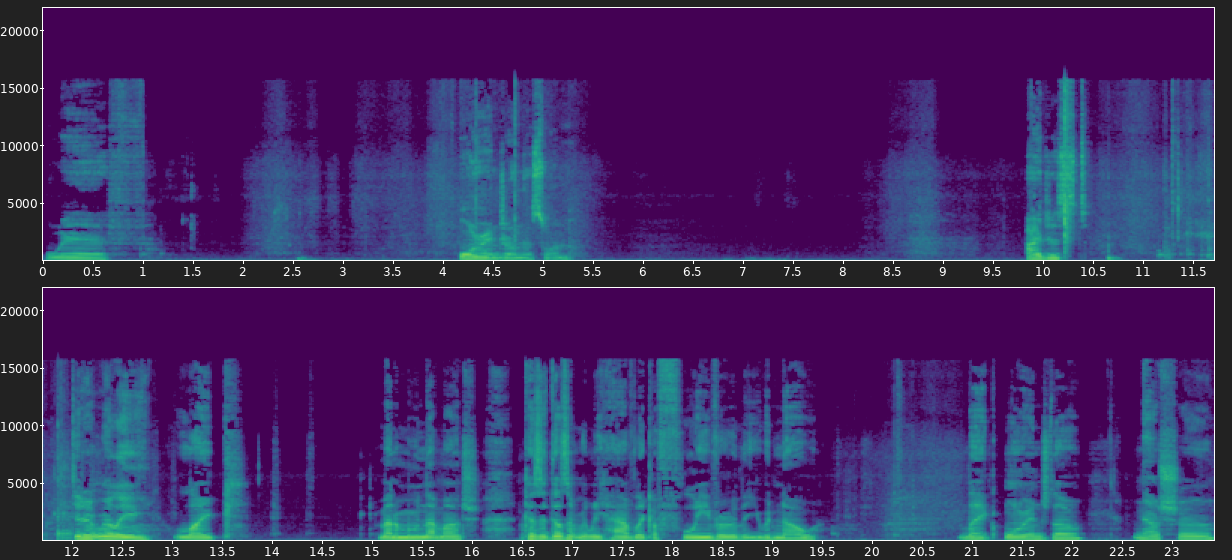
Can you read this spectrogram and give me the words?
with orange on this one. I just didn't really like Meta Moon that much because it doesn't really have like a flavor that you would know. Like orange though. Now sure,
